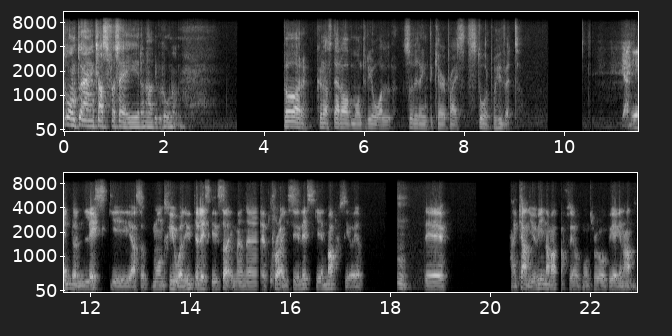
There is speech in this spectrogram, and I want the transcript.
Toronto är en klass för sig i den här divisionen. Bör kunna städa av Montreal såvida inte Carey Price står på huvudet. Ja, det är ändå en läskig... Alltså, Montreal är ju inte läskig i sig, men eh, Price är ju läskig i en matchserie. Mm. Det, han kan ju vinna matchserien mot Montreal på egen hand.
